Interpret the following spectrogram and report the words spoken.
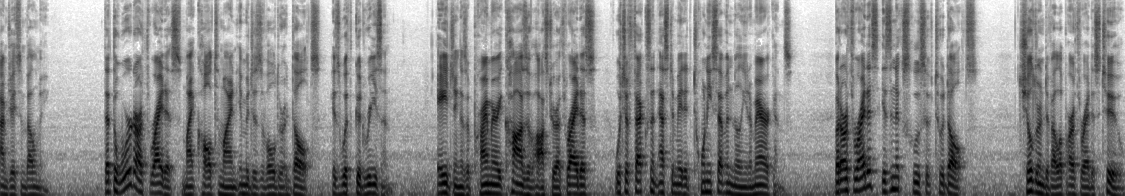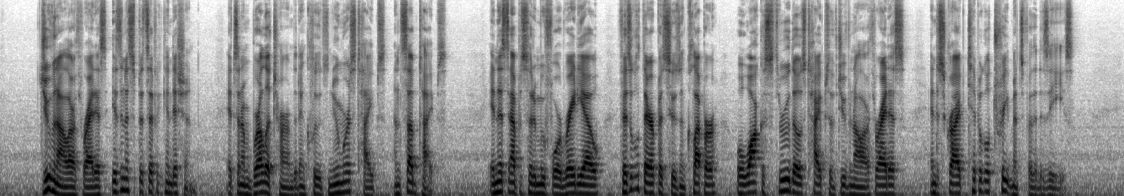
I'm Jason Bellamy. That the word arthritis might call to mind images of older adults is with good reason. Aging is a primary cause of osteoarthritis, which affects an estimated 27 million Americans. But arthritis isn't exclusive to adults. Children develop arthritis too. Juvenile arthritis isn't a specific condition, it's an umbrella term that includes numerous types and subtypes. In this episode of Move Forward Radio, physical therapist Susan Klepper will walk us through those types of juvenile arthritis and describe typical treatments for the disease.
